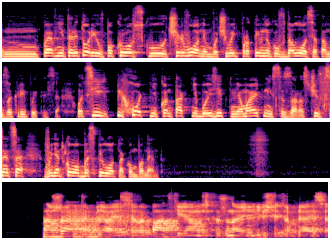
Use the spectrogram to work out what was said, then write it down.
м, певні території в Покровську червоним. Вочевидь, противнику вдалося там закріпитися. Оці піхотні контактні боєзіткнення мають місце зараз? Чи все це винятково безпілотна компонента? На жаль, трапляються випадки. Я вам скажу навіть більше трапляються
